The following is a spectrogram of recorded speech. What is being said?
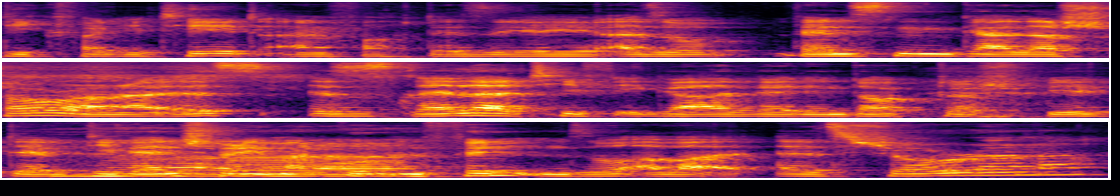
die Qualität einfach der Serie. Also, wenn es ein geiler Showrunner ist, ist es relativ egal, wer den Doktor spielt. Der, die werden schon jemanden guten finden, so, aber als Showrunner,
